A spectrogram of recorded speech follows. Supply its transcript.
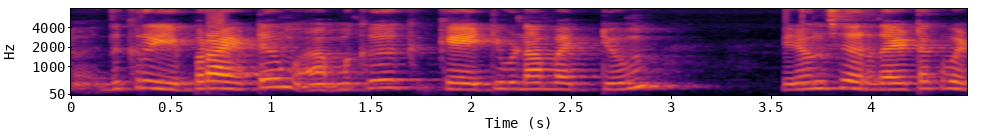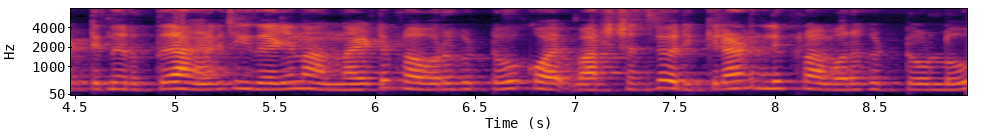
ഇത് ക്രീപ്പറായിട്ട് നമുക്ക് കയറ്റി വിടാൻ പറ്റും. പിന്നെ ഒന്ന് ചെറുതായിട്ടൊക്കെ വെട്ടി നിർത്തുക അങ്ങനെ ചെയ്ത് കഴിഞ്ഞാൽ നന്നായിട്ട് ഫ്ലവർ കിട്ടും. വർഷത്തിൽ ഒരിക്കലാണ് ഇതിൽ ഫ്ലവർ കിട്ടുള്ളൂ.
